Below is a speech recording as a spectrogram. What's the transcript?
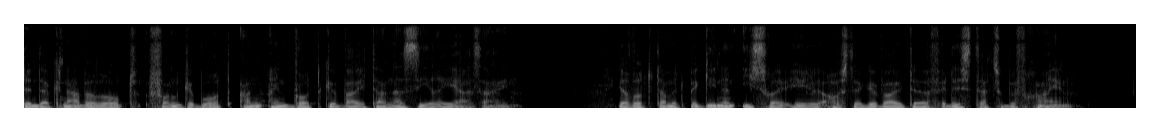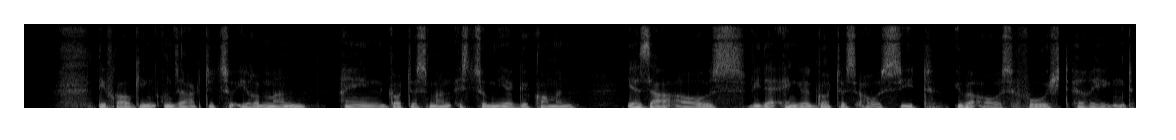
denn der Knabe wird von Geburt an ein gottgeweihter Nasirea sein. Er wird damit beginnen, Israel aus der Gewalt der Philister zu befreien. Die Frau ging und sagte zu ihrem Mann, ein Gottesmann ist zu mir gekommen, er sah aus, wie der Engel Gottes aussieht, überaus furchterregend.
